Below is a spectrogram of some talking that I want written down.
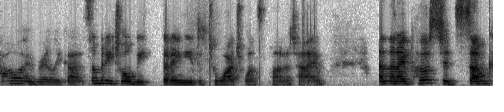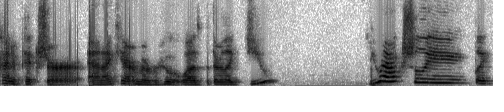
how I really got somebody told me that I needed to watch Once Upon a Time. And then I posted some kind of picture and I can't remember who it was, but they're like, Do you you actually like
